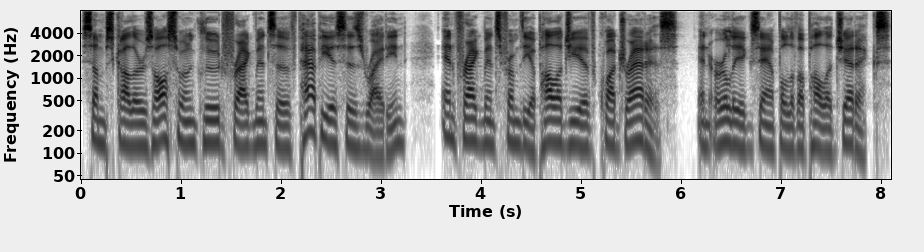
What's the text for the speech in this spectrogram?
Some scholars also include fragments of Papias's writing and fragments from the Apology of Quadratus, an early example of apologetics.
